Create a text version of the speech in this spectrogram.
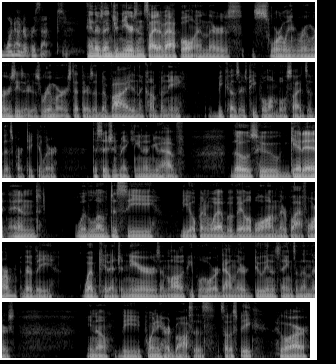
100% and there's engineers inside of apple and there's swirling rumors. These are just rumors that there's a divide in the company because there's people on both sides of this particular decision making and you have those who get it and would love to see the open web available on their platform. They're the WebKit engineers and a lot of the people who are down there doing the things. And then there's, you know, the pointy haired bosses, so to speak, who are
